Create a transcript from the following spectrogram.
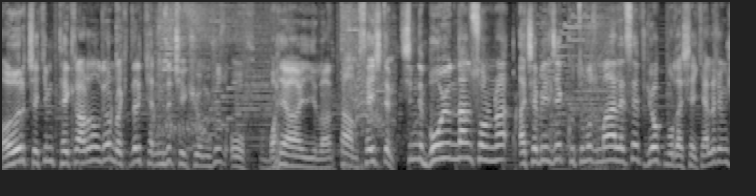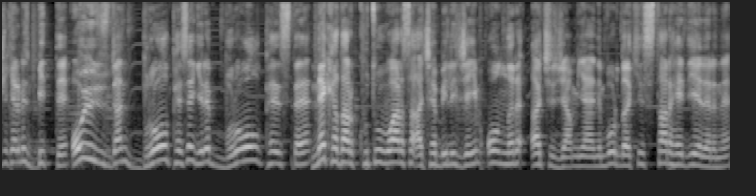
Ağır çekim tekrardan alıyorum. Rakipleri kendimize çekiyormuşuz. Of bayağı iyi lan. Tamam seçtim. Şimdi bu oyundan sonra açabilecek kutumuz maalesef yok burada şekerle. Çünkü şekerimiz bitti. O yüzden Brawl Pass'e girip Brawl Pass'te ne kadar kutu varsa açabileceğim onları açacağım. Yani buradaki star hediyelerini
